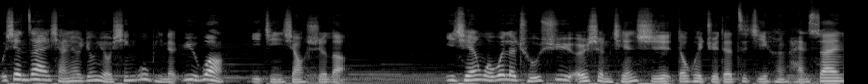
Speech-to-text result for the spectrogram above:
我现在想要拥有新物品的欲望已经消失了。以前我为了储蓄而省钱时，都会觉得自己很寒酸，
